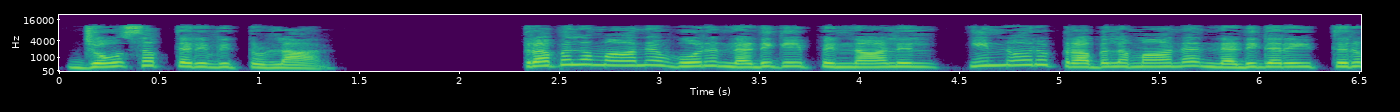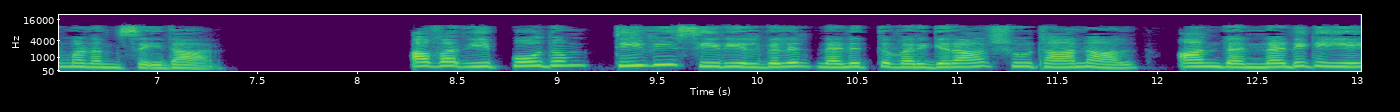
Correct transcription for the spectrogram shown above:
ஜோசப் தெரிவித்துள்ளார். பிரபலமான ஒரு நடிகை பின்னாளில் இன்னொரு பிரபலமான நடிகரை திருமணம் செய்தார். அவர் இப்போதும் டிவி சீரியல்களில் நடித்து வருகிறார். ஷூட் ஆனால் அந்த நடிகையை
